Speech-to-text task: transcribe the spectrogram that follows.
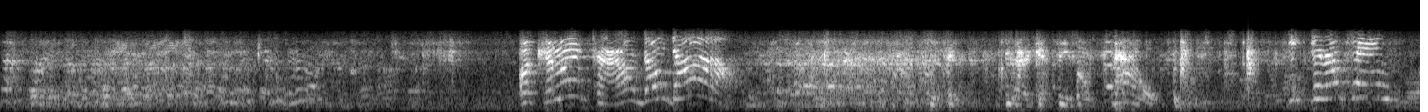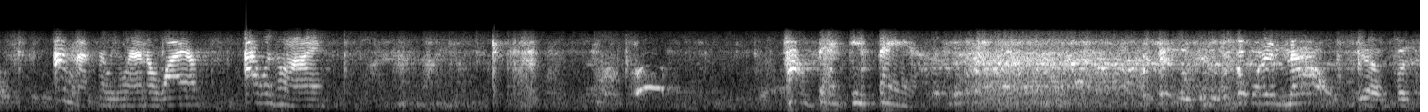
Well, come on, Carl. Don't dawdle. We gotta get these off now. You, you know, King, I'm not really wearing a wire. I was lying. How'd that get there? We're going in now. Yeah, but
